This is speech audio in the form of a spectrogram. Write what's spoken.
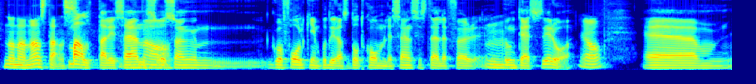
någon annanstans. Malta-licens ja. och sen går folk in på deras .com-licens istället för mm. .se då. Ja. Um,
